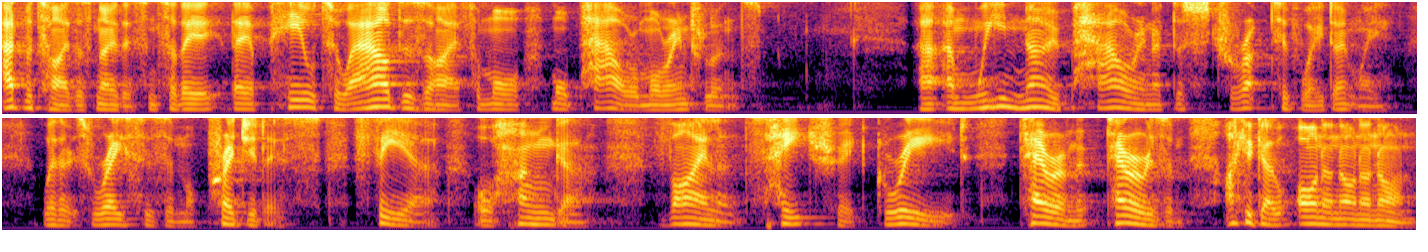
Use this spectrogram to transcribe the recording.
Advertisers know this, and so they, they appeal to our desire for more, more power or more influence. Uh, and we know power in a destructive way, don't we? Whether it's racism or prejudice, fear or hunger, violence, hatred, greed, terror, terrorism. I could go on and on and on.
